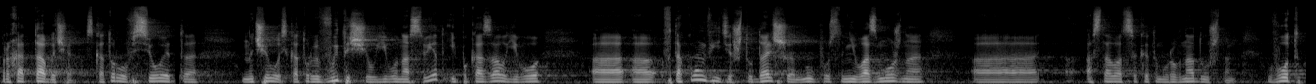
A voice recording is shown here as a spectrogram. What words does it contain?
про Хаттабыча, с которого все это началось, который вытащил его на свет и показал его а, а, в таком виде, что дальше ну, просто невозможно а, оставаться к этому равнодушным. Вот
